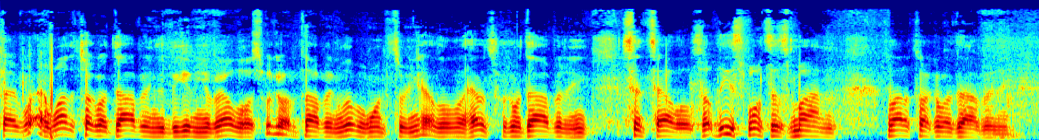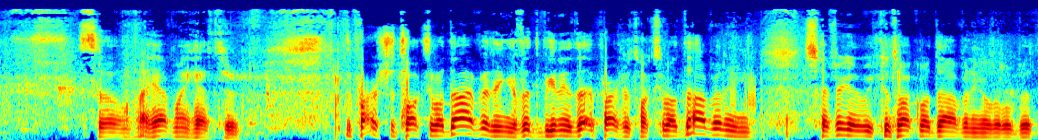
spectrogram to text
so I, I to talk about davening at the beginning of Elul. I spoke about davening a little bit once during Elul. I haven't spoken about davening since Elul. So at least once this month, I want to talk about davening. So I have my heter. The parsha talks about davening. If at the beginning of the parsha talks about davening, so I figured we could talk about davening a little bit.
